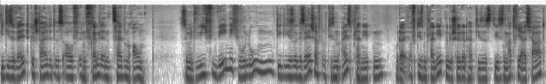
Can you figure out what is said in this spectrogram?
wie diese Welt gestaltet ist auf in fremde Zeit und Raum. So mit wie wenig Volumen, die diese Gesellschaft auf diesem Eisplaneten oder auf diesem Planeten geschildert hat, dieses, dieses Matriarchat.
